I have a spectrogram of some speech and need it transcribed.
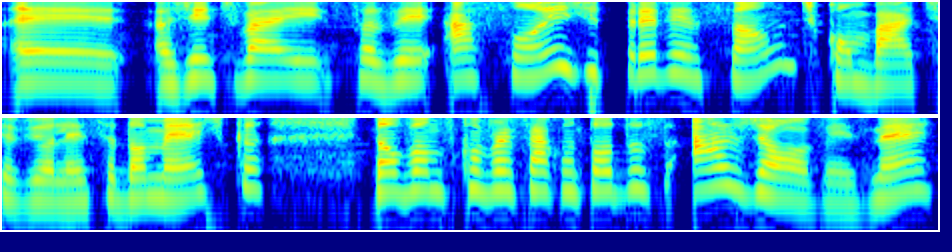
é, a gente vai fazer ações de prevenção de combate à violência doméstica. Então vamos conversar com todas as jovens, né?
